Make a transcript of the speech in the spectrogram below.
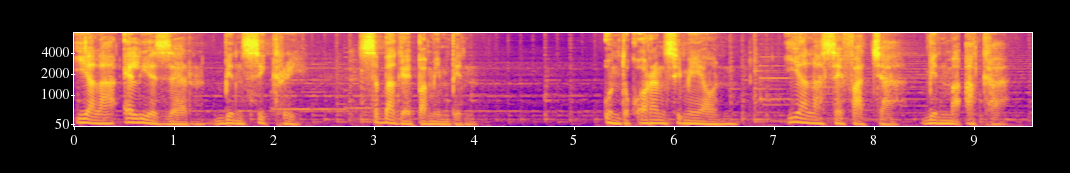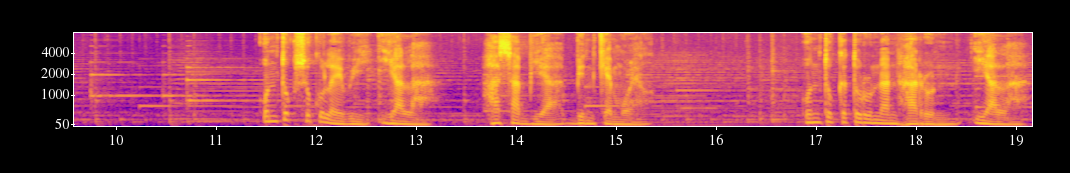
ialah Eliezer bin Sikri sebagai pemimpin. Untuk orang Simeon, ialah Sefaca bin Ma'aka untuk suku Lewi ialah Hasabia bin Kemuel. Untuk keturunan Harun ialah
